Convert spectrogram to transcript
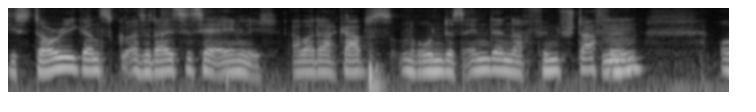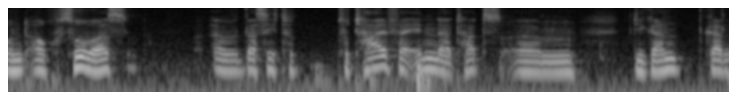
die Story ganz gut, also da ist es ja ähnlich. Aber da gab es ein rundes Ende nach fünf Staffeln. Mhm. Und auch sowas, äh, das sich total verändert hat. Ähm, die ganz, ganz,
